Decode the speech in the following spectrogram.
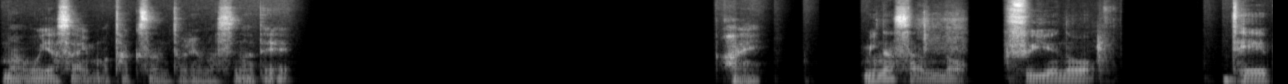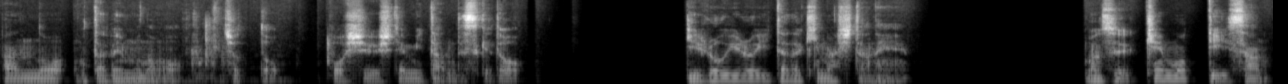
まあお野菜もたくさん取れますので、はい。皆さんの冬の定番のお食べ物をちょっと募集してみたんですけど、いろいろいただきましたね。まず、ケンモッティさん。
